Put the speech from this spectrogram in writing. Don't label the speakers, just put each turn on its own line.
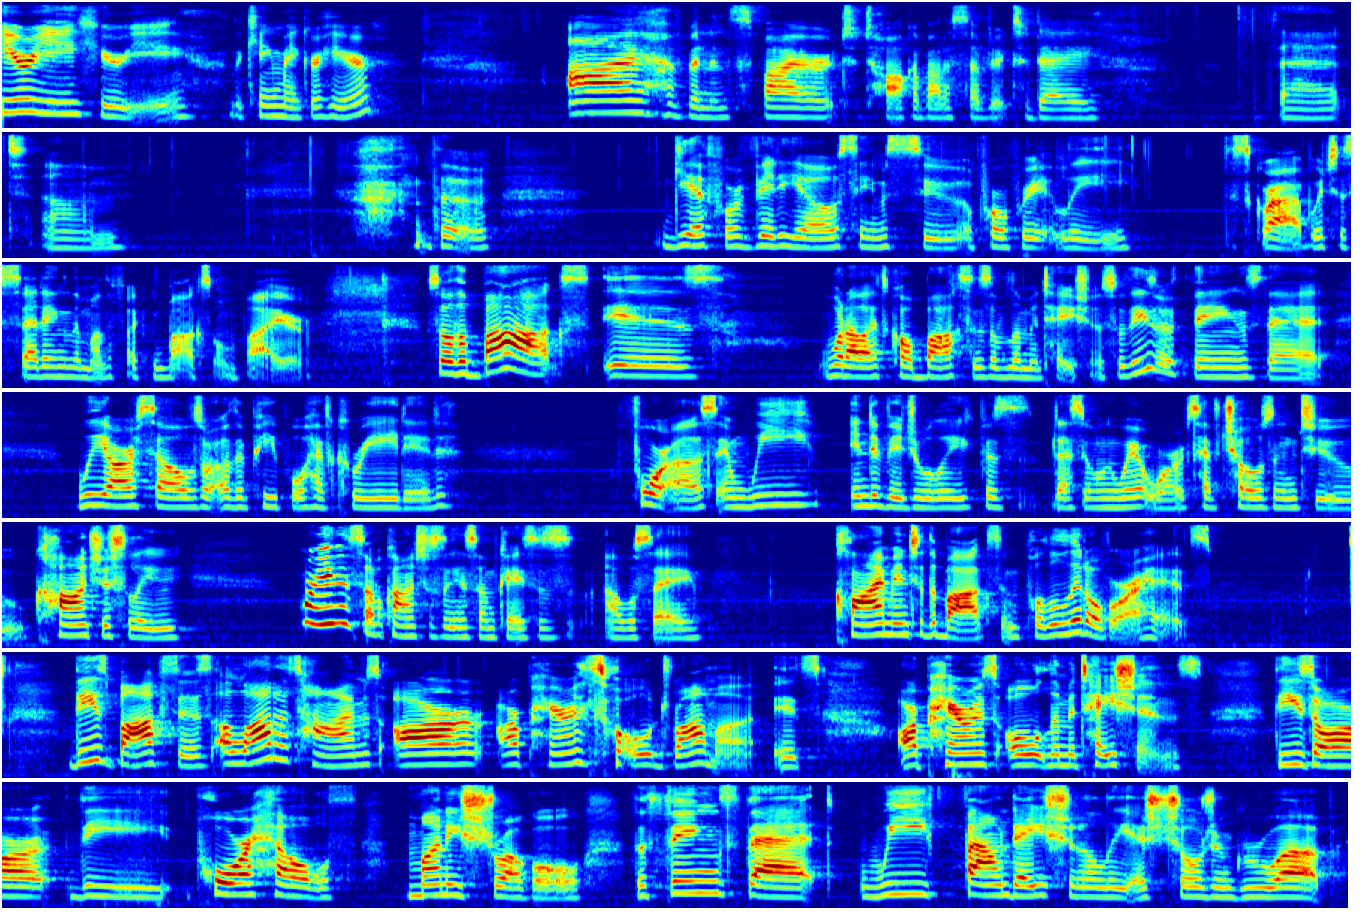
Hear ye, hear ye, the Kingmaker here. I have been inspired to talk about a subject today that um, the GIF or video seems to appropriately describe, which is setting the motherfucking box on fire. So the box is what I like to call boxes of limitation. So these are things that we ourselves or other people have created for us, and we individually, because that's the only way it works, have chosen to consciously or even subconsciously in some cases, I will say, climb into the box and pull the lid over our heads. These boxes, a lot of times, are our parents' old drama. It's our parents' old limitations. These are the poor health, money struggle, the things that we foundationally as children grew up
